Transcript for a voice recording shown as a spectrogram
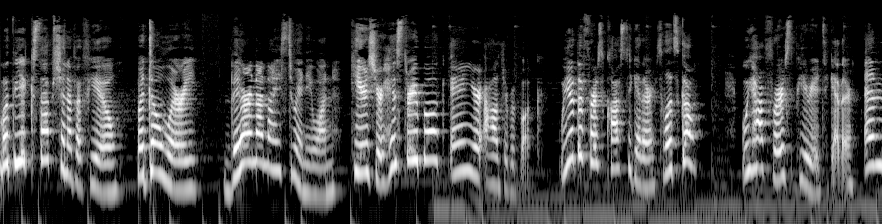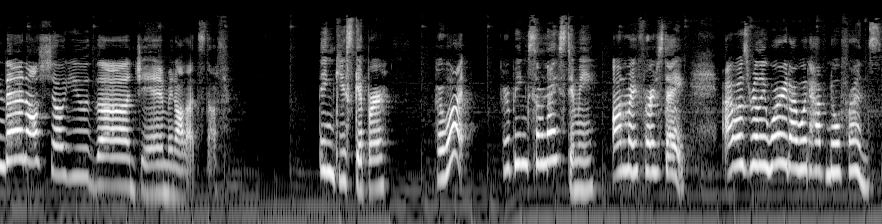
with the exception of a few. But don't worry, they're not nice to anyone. Here's your history book and your algebra book. We have the first class together, so let's go. We have first period together. And then I'll show you the gym and all that stuff. Thank you, Skipper. For what? For being so nice to me on my first day. I was really worried I would have no friends.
